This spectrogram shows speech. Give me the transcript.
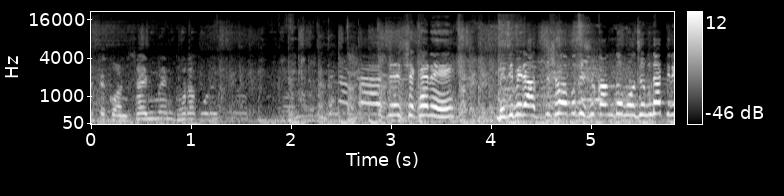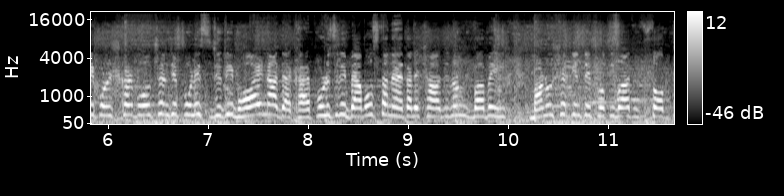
একটা কনসাইনমেন্ট ধরা একটা যে সেখানে বিজেপি রাজ্য সভাপতি সুকান্ত মজুমদার, তিনি পরিষ্কার বলছেন যে পুলিশ যদি ভয় না দেখায়, পুলিশ যদি ব্যবস্থা নেয়, তাহলে সাধারণভাবেই মানুষের কিন্তু প্রতিবাদ স্তব্ধ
